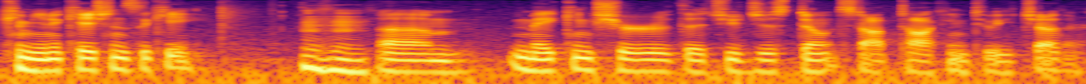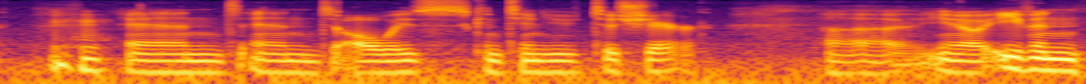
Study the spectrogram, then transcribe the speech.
communication's the key. Mm-hmm. Um, making sure that you just don't stop talking to each other, Mm-hmm. and and always continue to share. Uh, you know, even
